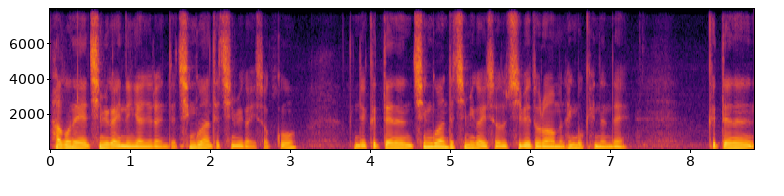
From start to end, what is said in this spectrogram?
학원에 취미가 있는 게 아니라 이제 친구한테 취미가 있었고 근데 그때는 친구한테 취미가 있어도 집에 돌아오면 행복했는데 그때는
